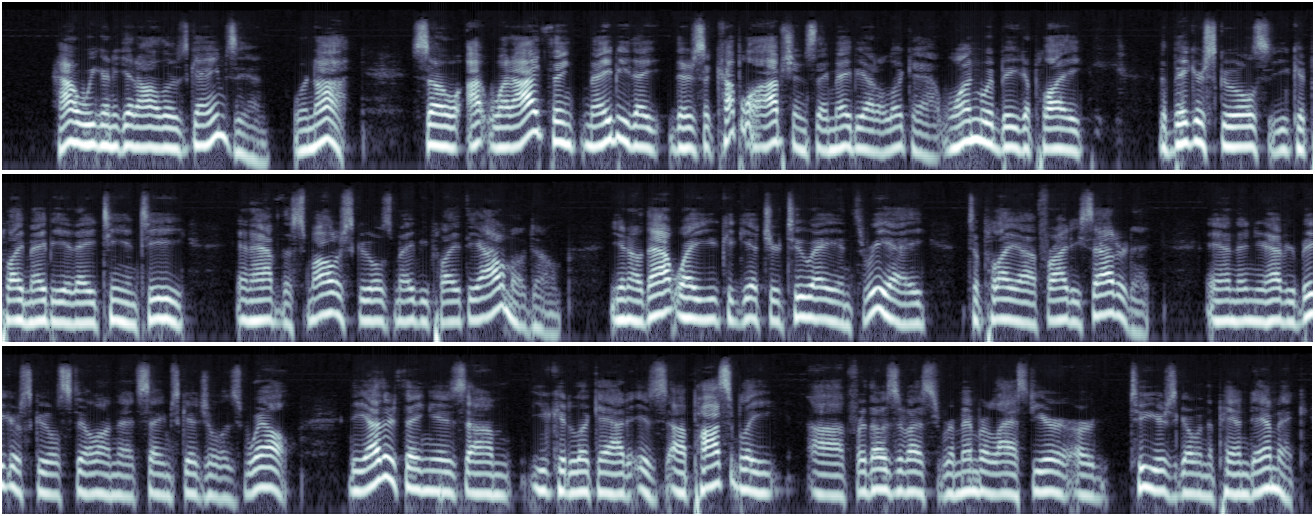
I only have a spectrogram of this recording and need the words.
How are we going to get all those games in? We're not. So I, what I think maybe they there's a couple of options they maybe ought to look at. One would be to play the bigger schools. You could play maybe at AT and T and have the smaller schools maybe play at the Alamo Dome. You know, that way you could get your 2A and 3A to play uh, Friday, Saturday. And then you have your bigger schools still on that same schedule as well. The other thing is um, you could look at is uh, possibly uh, for those of us remember last year or two years ago in the pandemic,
